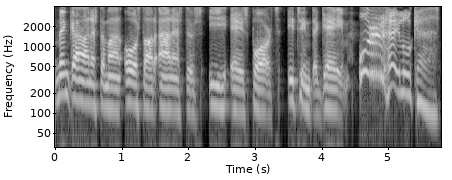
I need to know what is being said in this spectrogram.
menkää äänestämään All Star-äänestys EA Sports, It's in the Game. Urheilukääst!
